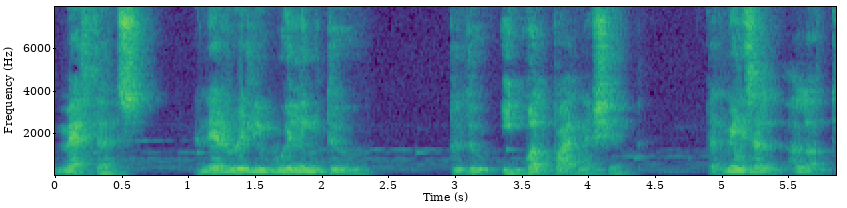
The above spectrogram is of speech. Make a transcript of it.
methods and they're really willing to to do equal partnership. That means a, a lot.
